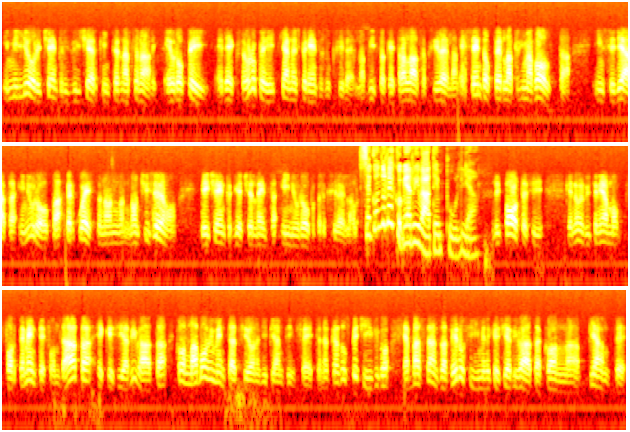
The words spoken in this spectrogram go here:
i migliori centri di ricerca internazionali, europei ed extraeuropei, che hanno esperienza su Xylella, visto che tra l'altro Xylella, essendo per la prima volta insediata in Europa, per questo non, non ci sono dei centri di eccellenza in Europa per Xylella. Secondo lei come è arrivata in Puglia? L'ipotesi che noi riteniamo fortemente fondata e che sia arrivata con la movimentazione di piante infette. Nel caso specifico è abbastanza verosimile che sia arrivata con uh, piante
